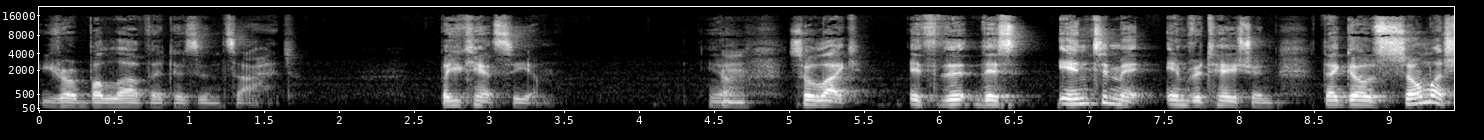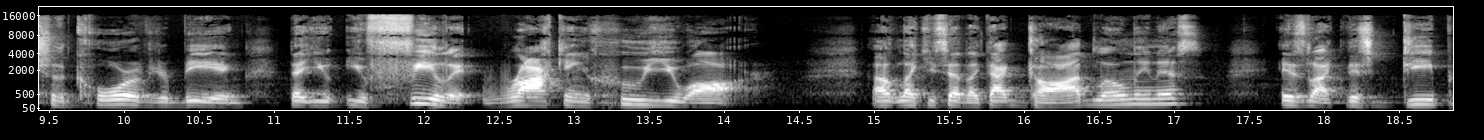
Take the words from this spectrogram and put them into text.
your beloved is inside, but you can't see him. You know, Hmm. so like it's the, this intimate invitation that goes so much to the core of your being that you you feel it rocking who you are. Uh, like you said, like that God loneliness is like this deep.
